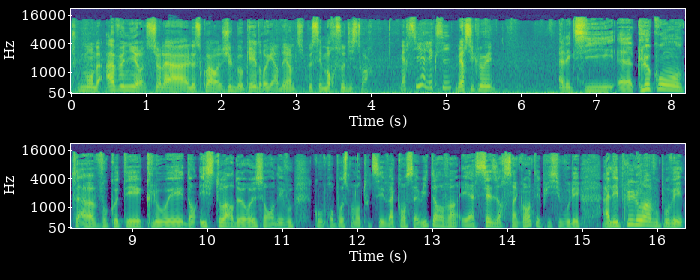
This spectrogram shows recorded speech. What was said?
tout le monde à venir sur le square Jules Boquet et de regarder un petit peu ces morceaux d'histoire. Merci, Alexis. Merci, Chloé. Alexis, euh, Clecomte à vos côtés, Chloé, dans Histoire de rue, ce rendez-vous qu'on propose pendant toutes ces vacances à 8h20 et à 16h50. Et puis si vous voulez aller plus loin, vous pouvez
